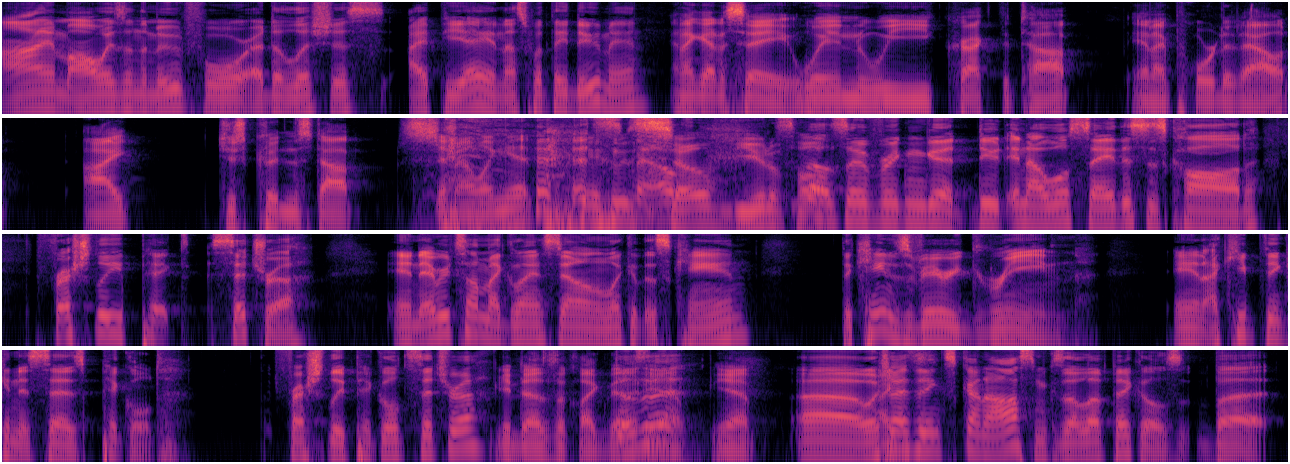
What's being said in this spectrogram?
I'm always in the mood for a delicious IPA, and that's what they do, man. And I got to say, when we cracked the top and I poured it out, I just couldn't stop smelling it. it was smells- so beautiful. Smells so freaking good, dude. And I will say this is called freshly picked Citra. And every time I glance down and look at this can, the can is very green, and I keep thinking it says pickled, freshly pickled Citra, it does look like that. Does yeah. it? Yep. uh, which I, I- think is kind of awesome because I love pickles. But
